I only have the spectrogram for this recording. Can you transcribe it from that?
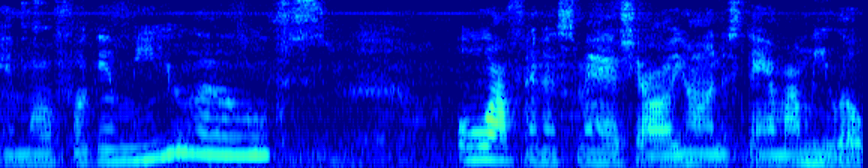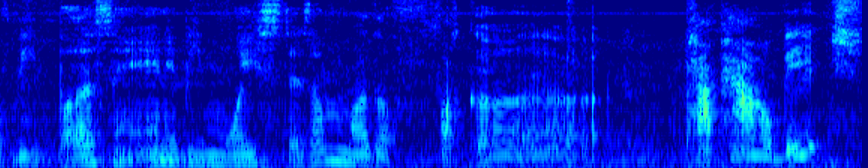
and motherfucking meatloafs. Oh, I'm finna smash y'all. You don't understand. My meatloaf be busting and it be moist as a motherfucker. Pop out, bitch.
